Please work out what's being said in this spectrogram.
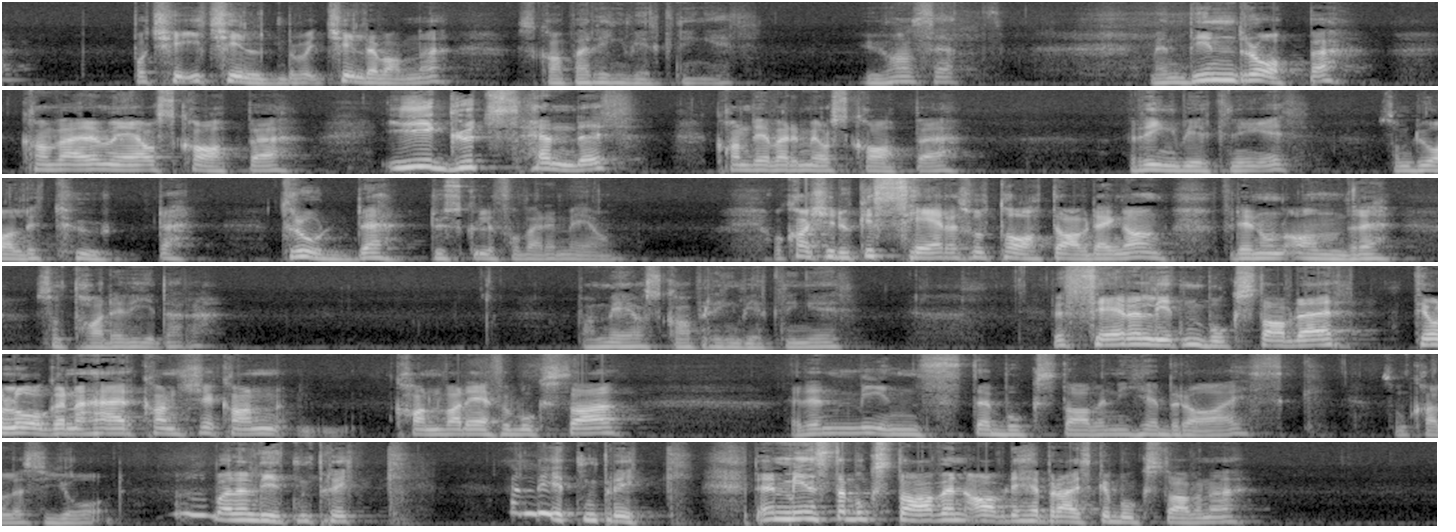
i kildevannet skaper ringvirkninger. Uansett. Men din dråpe kan være med å skape i Guds hender kan det være med å skape ringvirkninger som du aldri turte, trodde du skulle få være med om. Og Kanskje du ikke ser resultatet av det engang, for det er noen andre som tar det videre. Vær med å skape ringvirkninger. Det ser en liten bokstav der. Teologene her kanskje kan, kan hva det er for bokstav. Det er den minste bokstaven i hebraisk, som kalles jod. Bare en liten prikk. En liten prikk. Den minste bokstaven av de hebraiske bokstavene.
